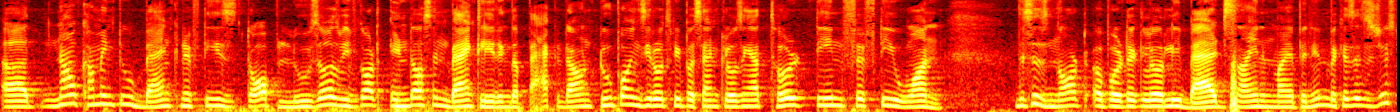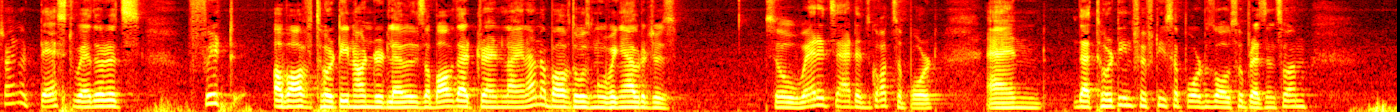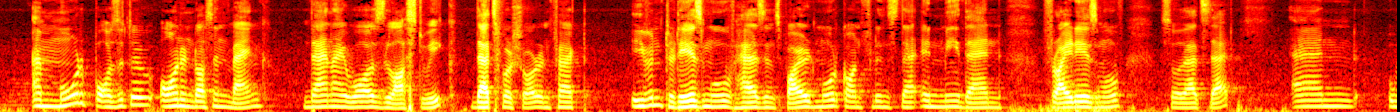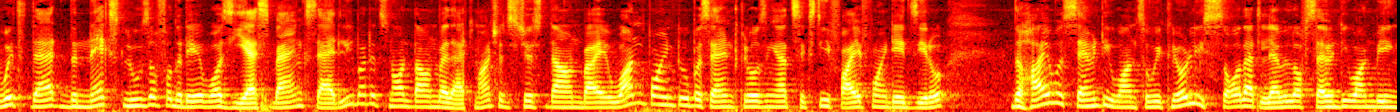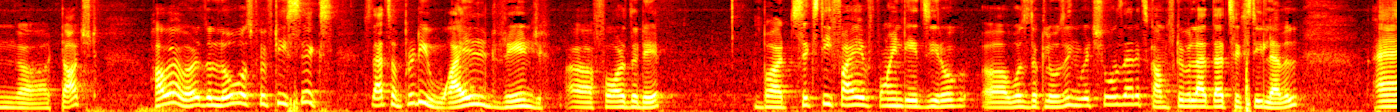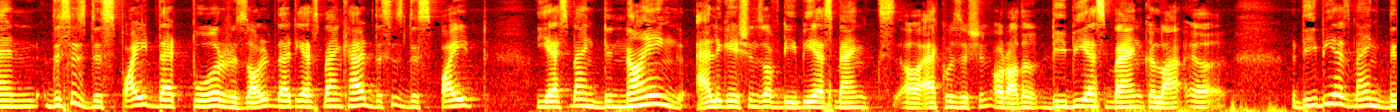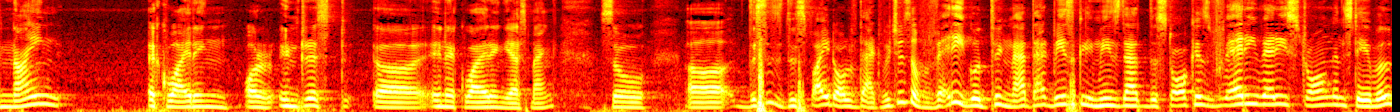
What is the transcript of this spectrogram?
Uh, now coming to bank nifty's top losers we've got IndusInd Bank leading the pack down 2.03% closing at 1351 this is not a particularly bad sign in my opinion because it's just trying to test whether it's fit above 1300 levels above that trend line and above those moving averages. So where it's at it's got support and that 1350 support is also present. So i'm i'm more positive on IndusInd Bank than i was last week that's for sure. In fact even today's move has inspired more confidence in me than Friday's move. So that's that. And with that, the next loser for the day was Yes Bank, sadly, but it's not down by that much. It's just down by 1.2%, closing at 65.80. The high was 71, so we clearly saw that level of 71 being uh, touched. However, the low was 56, so that's a pretty wild range uh, for the day. But 65.80 uh, was the closing, which shows that it's comfortable at that 60 level and this is despite that poor result that Yes Bank had. This is despite Yes Bank denying allegations of DBS Bank's uh, acquisition, or rather, DBS Bank uh, DBS Bank denying acquiring or interest uh, in acquiring Yes Bank. So. Uh, this is despite all of that, which is a very good thing. That that basically means that the stock is very very strong and stable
